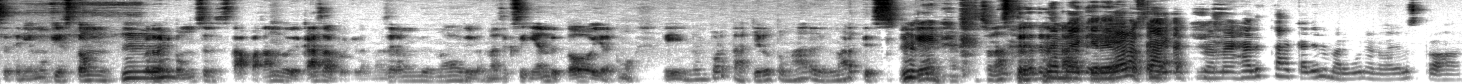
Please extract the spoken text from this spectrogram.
se tenían un fiestón, Ujú. ¿verdad? Que todo el mundo se les estaba pasando de casa porque las más eran un desmadre, las más exigían de todo y era como, "Ey, no importa, quiero tomar el martes. ¿Y qué? Son las 3 de la No tarde. me quiere ir a la calle, Rica". no me dejar estar a la calle en la amargura, no vayamos a trabajar.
